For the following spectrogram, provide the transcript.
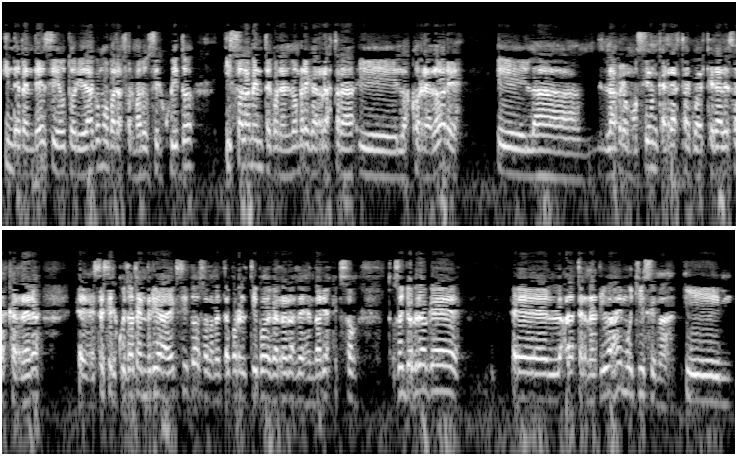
independencia y autoridad como para formar un circuito y solamente con el nombre que arrastra y los corredores y la, promoción que arrastra cualquiera de esas carreras, eh, ese circuito tendría éxito solamente por el tipo de carreras legendarias que son. Entonces yo creo que eh, alternativas hay muchísimas y,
